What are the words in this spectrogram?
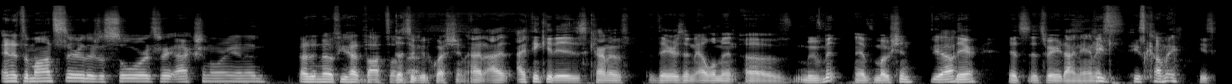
And it's a monster. There's a sword. It's very action oriented. I didn't know if you had thoughts on that. That's that. a good question. I, I I think it is kind of there's an element of movement of motion Yeah. there. It's it's very dynamic. He's he's coming. He's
